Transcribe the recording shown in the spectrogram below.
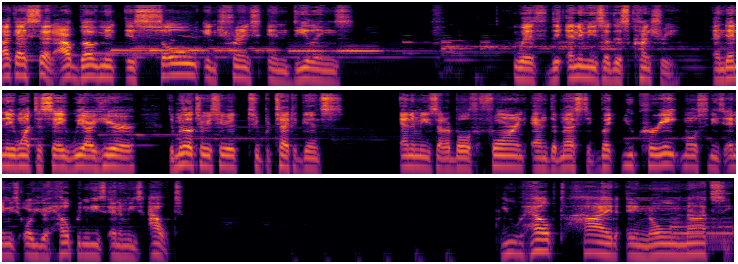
Like I said, our government is so entrenched in dealings with the enemies of this country. And then they want to say, we are here, the military is here to protect against enemies that are both foreign and domestic. But you create most of these enemies or you're helping these enemies out. You helped hide a known Nazi.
